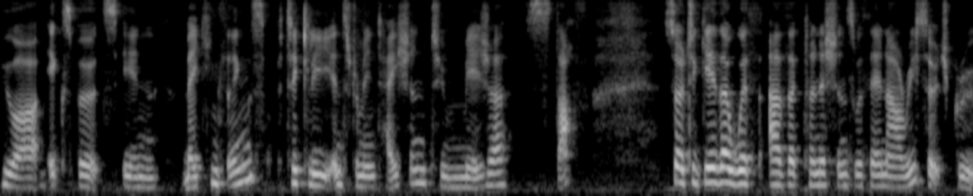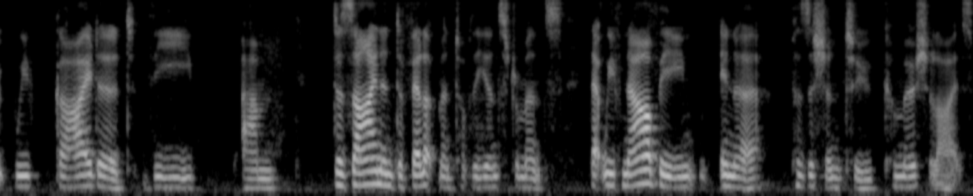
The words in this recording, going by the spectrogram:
who are experts in making things, particularly instrumentation to measure stuff. So, together with other clinicians within our research group, we've guided the um, design and development of the instruments that we've now been in a position to commercialize.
